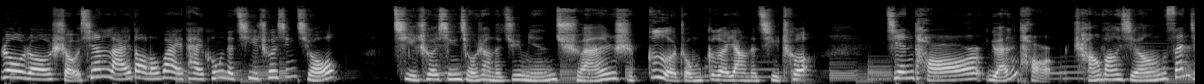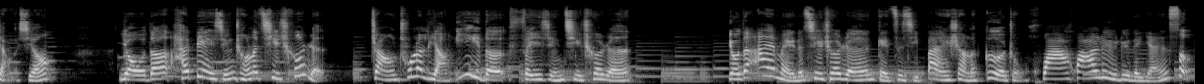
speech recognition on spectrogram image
肉肉首先来到了外太空的汽车星球。汽车星球上的居民全是各种各样的汽车，尖头、圆头、长方形、三角形，有的还变形成了汽车人，长出了两翼的飞行汽车人。有的爱美的汽车人给自己扮上了各种花花绿绿的颜色，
